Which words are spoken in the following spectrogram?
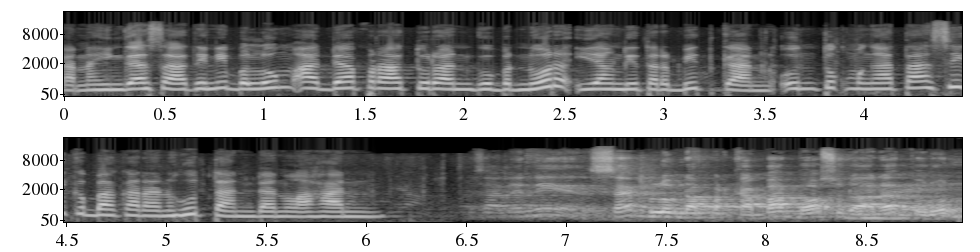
karena hingga saat ini belum ada peraturan gubernur yang diterbitkan untuk mengatasi kebakaran hutan dan lahan. Saat ini saya belum dapat kabar bahwa sudah ada turun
